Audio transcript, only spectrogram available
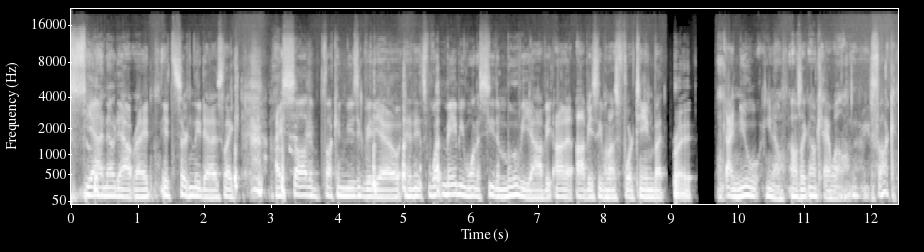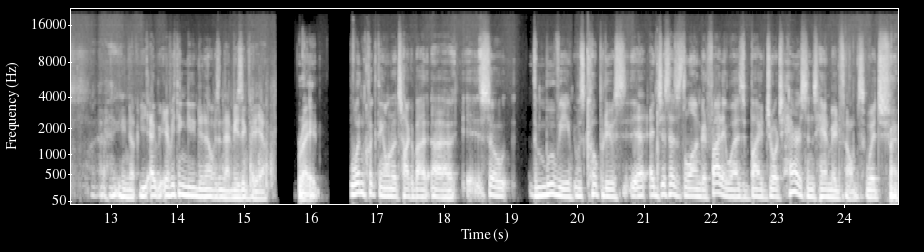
yeah, no doubt, right? It certainly does. Like, I saw the fucking music video, and it's what made me want to see the movie. Obvi- on it, obviously, when I was 14, but right. I knew, you know, I was like, okay, well, fuck, you know, everything you need to know is in that music video. Right. One quick thing I want to talk about. Uh, so the movie it was co-produced, uh, just as The Long Good Friday was, by George Harrison's Handmade Films, which Right.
